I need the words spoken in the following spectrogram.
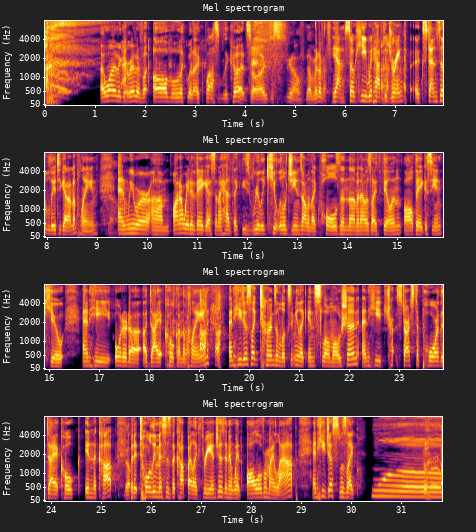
I wanted to get rid of all the liquid I possibly could, so I just, you know, got rid of it. Yeah, so he would have to drink extensively to get on a plane. And we were um, on our way to Vegas, and I had like these really cute little jeans on with like holes in them, and I was like feeling all Vegasy and cute. And he ordered a, a Diet Coke on the plane, and he just like turns and looks at me like in slow motion, and he tr- starts to pour the Diet Coke in the cup, Yep. but it totally misses the cup by like three inches, and it went all over my lap. And he just was like, Whoa!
